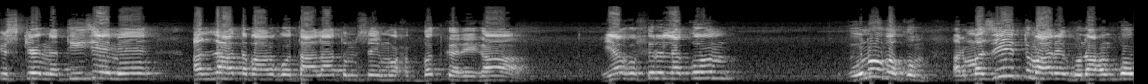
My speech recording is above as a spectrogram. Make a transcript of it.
इसके नतीजे में अल्लाह तबारक ताला तुमसे मोहब्बत करेगा। यगफिर लकुम जुनूबकुम, और मजीद तुम्हारे गुनाहों को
